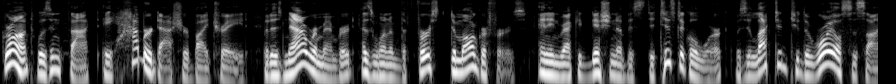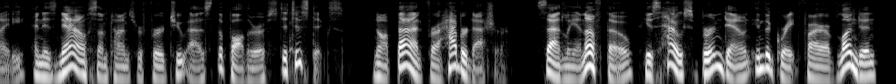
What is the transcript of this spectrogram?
Graunt was in fact a haberdasher by trade, but is now remembered as one of the first demographers, and in recognition of his statistical work was elected to the Royal Society and is now sometimes referred to as the father of statistics. Not bad for a haberdasher. Sadly enough though, his house burned down in the Great Fire of London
